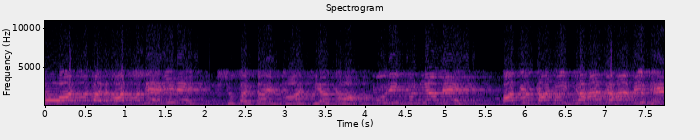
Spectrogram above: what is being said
अर्ज़ पर हर शहरी ने शुक्र का इजहार किया था। पूरी दुनिया में पाकिस्तानी जहाँ जहाँ भी थे,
